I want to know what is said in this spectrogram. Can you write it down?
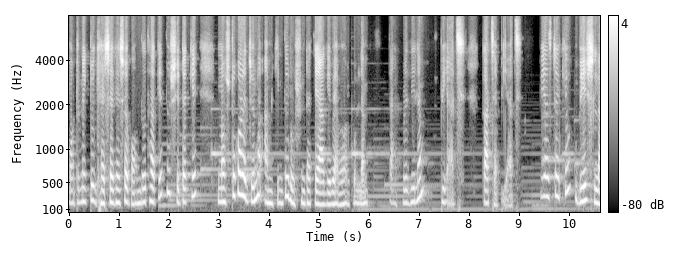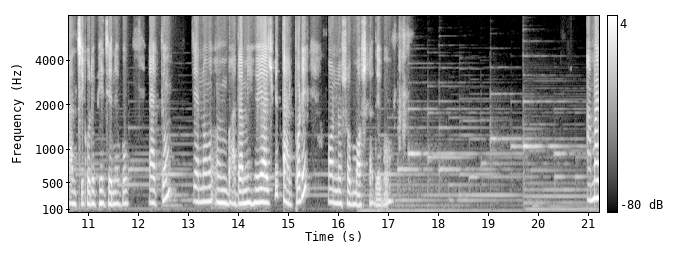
মটনে একটু ঘেঁষা ঘেঁষা গন্ধ থাকে, তো সেটাকে নষ্ট করার জন্য আমি কিন্তু রসুনটাকে আগে ব্যবহার করলাম। তারপরে দিলাম পেঁয়াজ, কাঁচা পেঁয়াজ। পেঁয়াজটাকেও বেশ লালচে করে ভেজে নেব। একদম যেন বাদামি হয়ে আসবে, তারপরে অন্য সব মশলা দেব। আমার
